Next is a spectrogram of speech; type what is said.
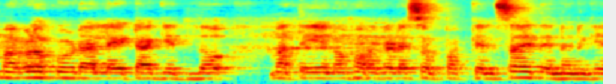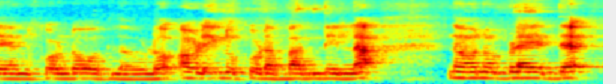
ಮಗಳು ಕೂಡ ಲೇಟಾಗಿದ್ಲು ಮತ್ತು ಏನೋ ಹೊರಗಡೆ ಸ್ವಲ್ಪ ಕೆಲಸ ಇದೆ ನನಗೆ ಅಂದ್ಕೊಂಡು ಹೋದ್ಲು ಅವಳು. ಅವಳಿಗೂ ಕೂಡ ಬಂದಿಲ್ಲ. ನಾನೊಬ್ಬಳೇ ಇದ್ದೆ.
